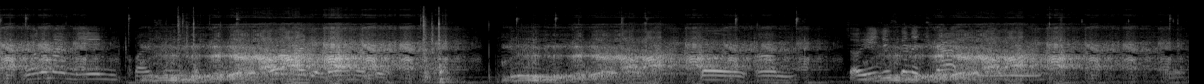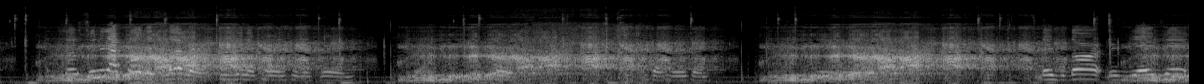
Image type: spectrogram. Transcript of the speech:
one of my main questions. 100, 100. So, um, so he's just gonna trap me. So as soon as I pull this lever, he's gonna come into this room. Okay, here he comes. There's the door, there's the exit,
